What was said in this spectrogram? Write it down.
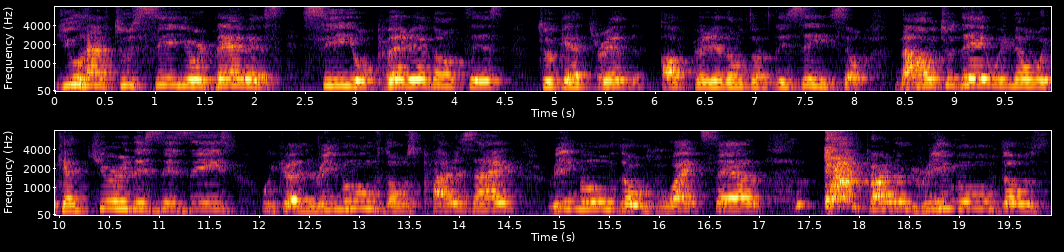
you have to see your dentist, see your periodontist to get rid of periodontal disease. So now today we know we can cure this disease, we can remove those parasites, remove those white cells, pardon, remove those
